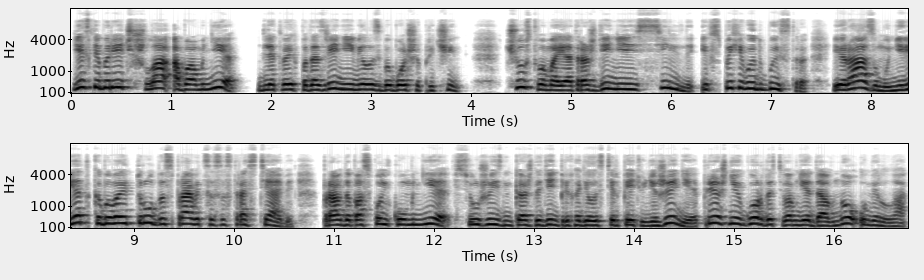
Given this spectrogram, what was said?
Если бы речь шла обо мне, для твоих подозрений имелось бы больше причин. Чувства мои от рождения сильны и вспыхивают быстро, и разуму нередко бывает трудно справиться со страстями. Правда, поскольку мне всю жизнь каждый день приходилось терпеть унижение, прежняя гордость во мне давно умерла.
